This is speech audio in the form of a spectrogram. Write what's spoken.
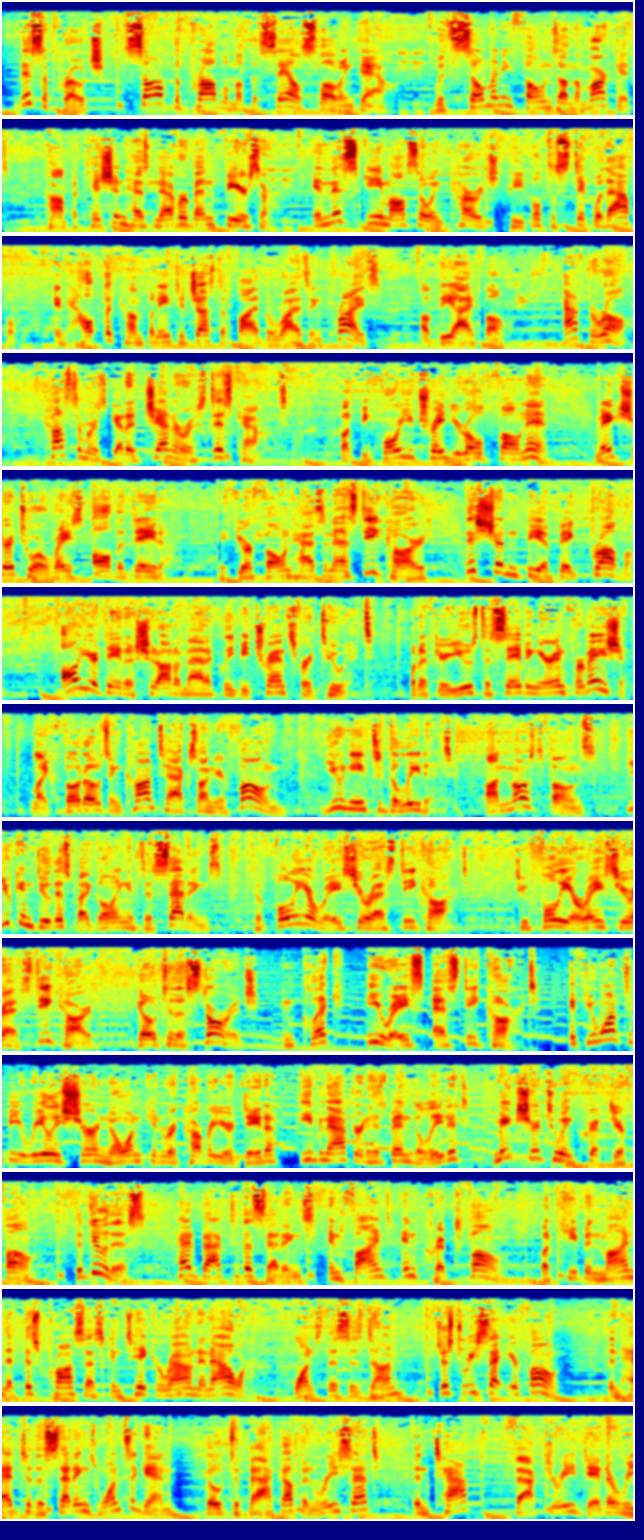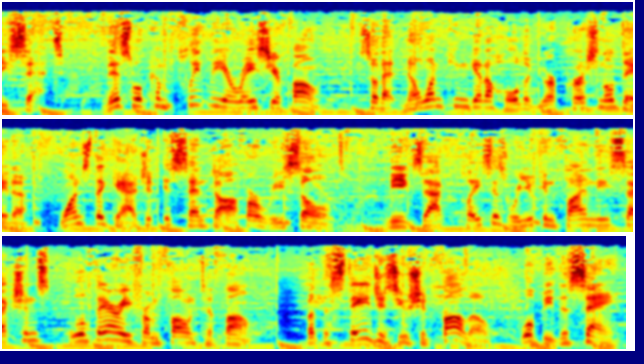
This approach solved the problem of the sales slowing down. With so many phones on the market, competition has never been fiercer. And this scheme also encouraged people to stick with Apple and help the company to justify the rising price of the iPhone. After all, customers get a generous discount. But before you trade your old phone in, make sure to erase all the data. If your phone has an SD card, this shouldn't be a big problem. All your data should automatically be transferred to it. But if you're used to saving your information, like photos and contacts on your phone, you need to delete it. On most phones, you can do this by going into Settings to fully erase your SD card. To fully erase your SD card, go to the storage and click Erase SD card. If you want to be really sure no one can recover your data even after it has been deleted, make sure to encrypt your phone. To do this, head back to the settings and find Encrypt Phone. But keep in mind that this process can take around an hour. Once this is done, just reset your phone. Then head to the settings once again, go to Backup and Reset, then tap Factory Data Reset. This will completely erase your phone so that no one can get a hold of your personal data once the gadget is sent off or resold. The exact places where you can find these sections will vary from phone to phone, but the stages you should follow will be the same.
